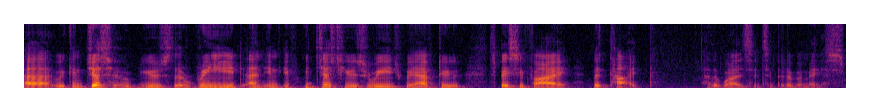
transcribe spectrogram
uh, we can just use the read, and in, if we just use read, we have to specify the type. Otherwise, it's a bit of a mess.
